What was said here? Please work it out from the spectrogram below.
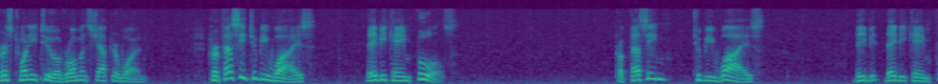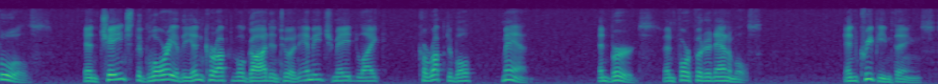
verse 22 of Romans chapter 1, professing to be wise, they became fools. Professing to be wise, they, be, they became fools, and changed the glory of the incorruptible God into an image made like corruptible man and birds, and four-footed animals, and creeping things.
